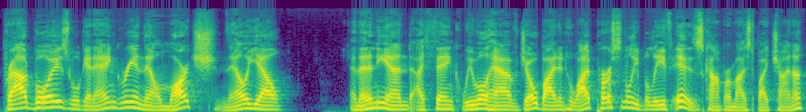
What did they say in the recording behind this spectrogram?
Proud Boys will get angry and they'll march and they'll yell. And then in the end, I think we will have Joe Biden, who I personally believe is compromised by China,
